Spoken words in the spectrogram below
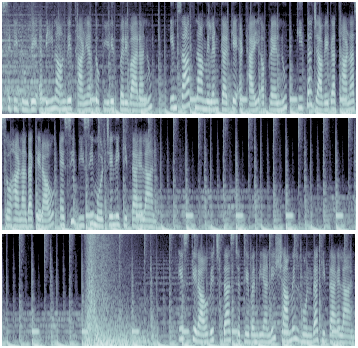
ਸਿਟੀ 2 ਦੇ ਅਧੀਨ ਆਉਂਦੇ ਥਾਣਿਆਂ ਤੋਂ ਪੀੜਿਤ ਪਰਿਵਾਰਾਂ ਨੂੰ ਇਨਸਾਫ ਨਾ ਮਿਲਣ ਕਰਕੇ 28 ਅਪ੍ਰੈਲ ਨੂੰ ਕੀਤਾ ਜਾਵੇਗਾ ਥਾਣਾ ਸੋਹਾਣਾ ਦਾ ਘਿਰਾਓ ਐਸਸੀਬੀਸੀ ਮੋਰਚੇ ਨੇ ਕੀਤਾ ਐਲਾਨ। ਇਸ ਘਿਰਾਓ ਵਿੱਚ 10 ਜਥੇਬੰਦੀਆਂ ਨੇ ਸ਼ਾਮਿਲ ਹੋਣ ਦਾ ਕੀਤਾ ਐਲਾਨ।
